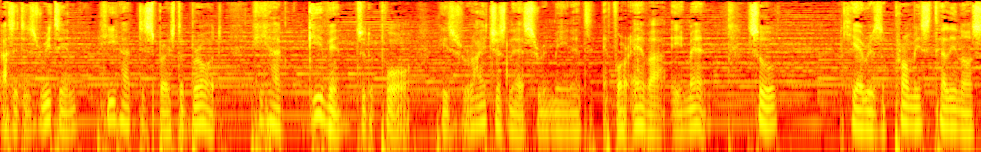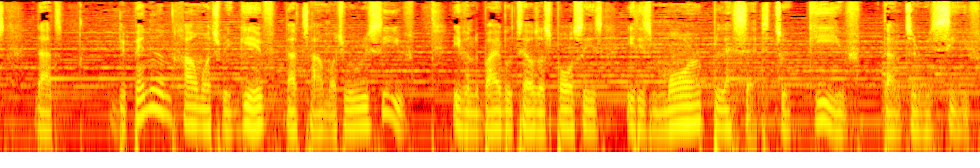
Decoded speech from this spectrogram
As it is written, He had dispersed abroad, He had given to the poor, His righteousness remaineth forever. Amen. So, here is a promise telling us that depending on how much we give, that's how much we receive. Even the Bible tells us, Paul says, it is more blessed to give than to receive.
